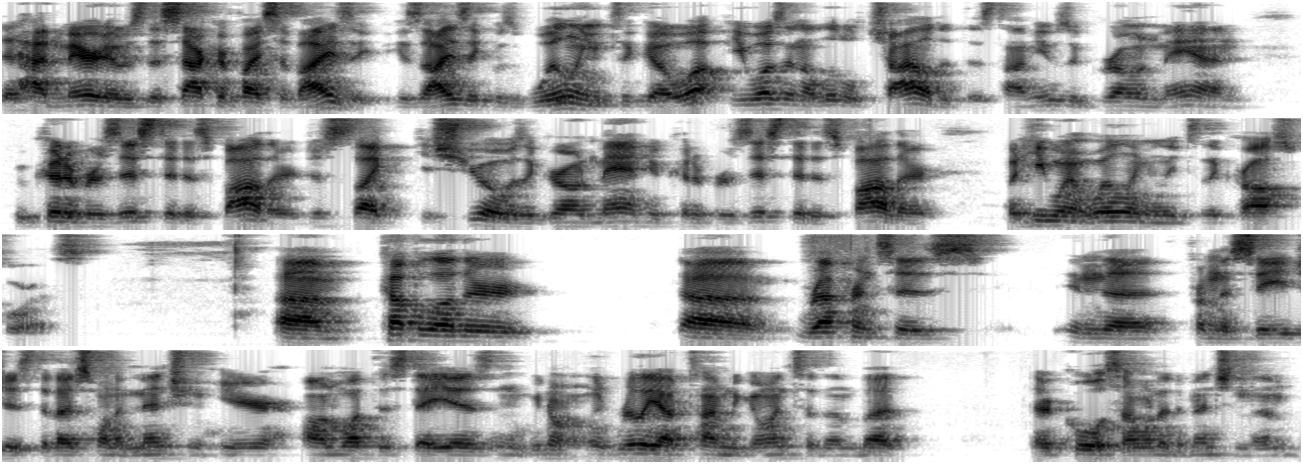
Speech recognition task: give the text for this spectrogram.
that had merit, it was the sacrifice of Isaac, because Isaac was willing to go up. He wasn't a little child at this time, he was a grown man who could have resisted his father, just like Yeshua was a grown man who could have resisted his father, but he went willingly to the cross for us. A um, couple other uh, references in the from the sages that I just want to mention here on what this day is, and we don't really have time to go into them, but they're cool, so I wanted to mention them.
